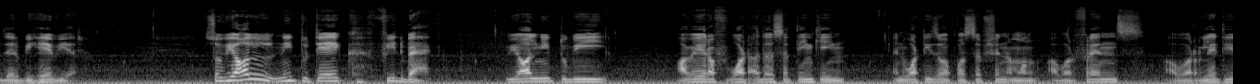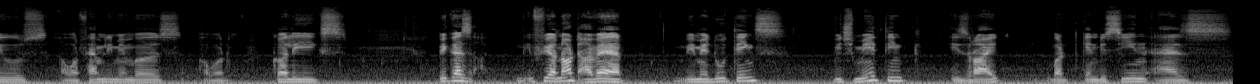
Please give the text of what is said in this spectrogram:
their behavior. So, we all need to take feedback. We all need to be aware of what others are thinking and what is our perception among our friends, our relatives, our family members, our colleagues. Because if we are not aware, we may do things which may think is right but can be seen as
